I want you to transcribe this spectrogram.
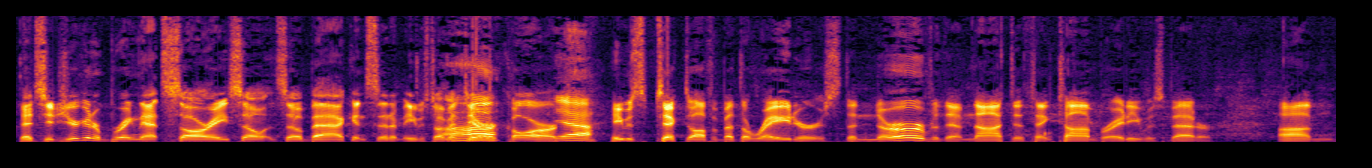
that said, "You're going to bring that sorry so and so back." Instead of he was talking uh-huh. about Derek Carr. Yeah, he was ticked off about the Raiders. The nerve of them not to think Tom Brady was better. Um,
